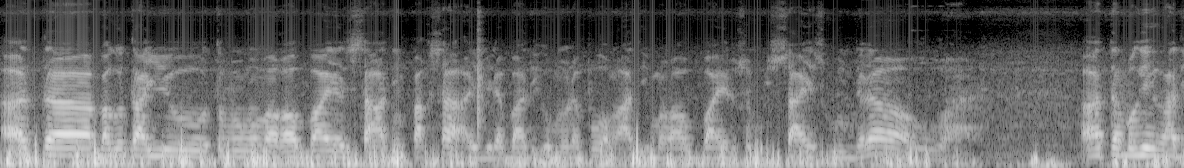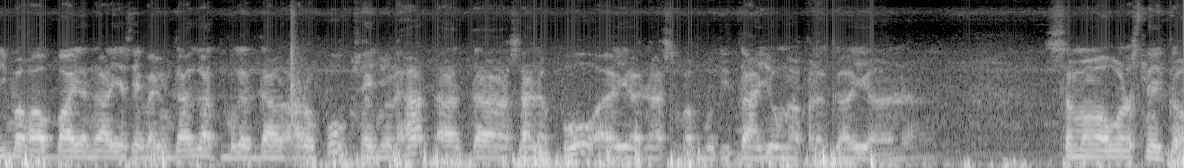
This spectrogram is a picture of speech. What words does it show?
At ah, bago tayo tumungo mga kababayan sa ating paksa ay binabati ko muna po ang ating mga kababayan sa Visayas, Mindanao. At uh, maging ating mga kababayan na sa ibayong dagat, magandang araw po sa inyo lahat at ah, sana po ay ah, nasa mabuti tayong ah, kalagayan sa mga oras na ito.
